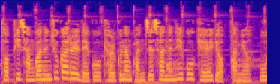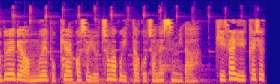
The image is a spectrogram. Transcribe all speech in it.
더피 장관은 휴가를 내고 결근한 관제사는 해고 계획이 없다며 모두에게 업무에 복귀할 것을 요청하고 있다고 전했습니다. 기사 읽하셨다.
